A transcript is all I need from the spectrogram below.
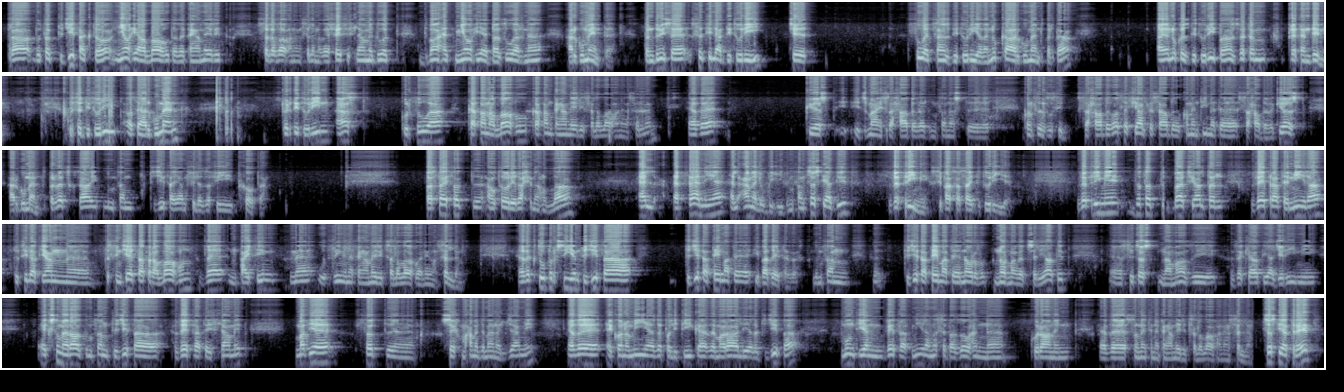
Pra, do të thotë të gjitha këto, njohja e Allahut edhe pejgamberit, sallallahu alaihi wasallam edhe fesë islame, duhet të bahet njohje e bazuar në argumente. Përndryshe, secila dituri që thuhet se është dituri edhe nuk ka argument për ta, ajo nuk është dituri, po është vetëm pretendim. Kurse dituri ose argument për diturinë është kur thua ka thonë Allahu, ka thanë pejgamberi sallallahu alaihi wasallam, edhe Ky është ixhmai i sahabëve, domethonë është konsensusi i sahabëve ose fjalët e sahabëve, komentimet e sahabëve. Kjo është argument. Përveç kësaj, domethonë të gjitha janë filozofi të kota. Pastaj thotë autori rahimahullah eth-thanije el amalu bihi. Domethonë çështja e dytë, veprimi sipas asaj diturie. Veprimi do të thotë bahet fjalë për veprat e mira, të cilat janë të sinqerta për Allahun dhe në pajtim me udhëzimin e pejgamberit sallallahu alaihi wasallam. Edhe këtu përfshihen të gjitha të gjitha temat e ibadeteve. Domethonë Të gjitha temat e normave të sheriatit, siç është namazi, zekati, agjërimi, e kështu me radhë, domethënë të gjitha veprat e Islamit. Madje thotë Sheikh Muhammad Aman al-Jami, edhe ekonomia, edhe politika, edhe morali, edhe të gjitha mund të jenë vepra të mira nëse bazohen në Kur'anin edhe Sunetin e pejgamberit sallallahu alaihi wasallam. Çështja e tretë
